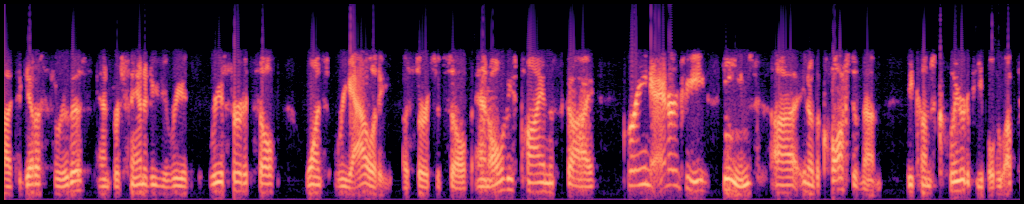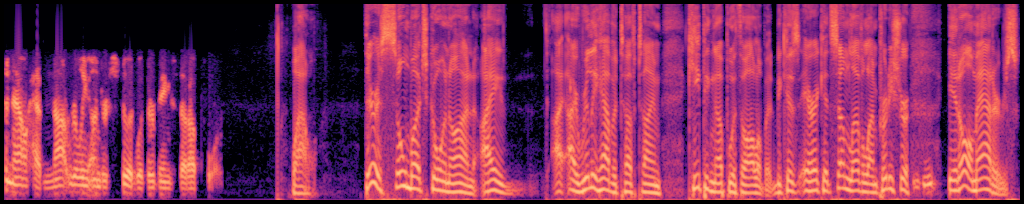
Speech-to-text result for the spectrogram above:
uh, to get us through this and for sanity to re- reassert itself once reality asserts itself. And all of these pie in the sky green energy schemes, uh, you know, the cost of them becomes clear to people who up to now have not really understood what they're being set up for. Wow. There is so much going on. I I, really have a tough time keeping up with all of it because Eric, at some level, I'm pretty sure mm-hmm. it all matters.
